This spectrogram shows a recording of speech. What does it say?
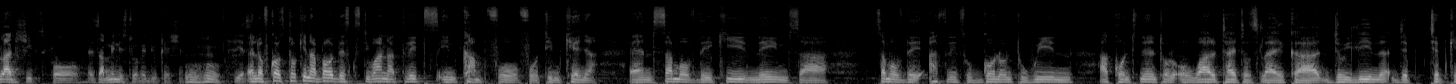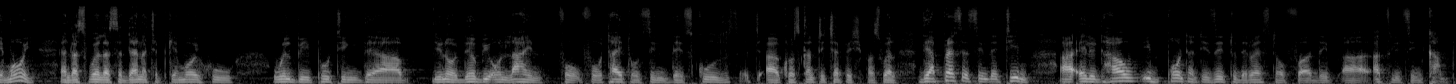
flagships for as a Ministry of Education. Yes. And of course, talking about the 61 athletes in camp for, for Team Kenya, and some of the key names are some of the athletes who've gone on to win uh, continental or world titles like uh, Joylene Chepkemoi and as well as Diana Chepkemoi who will be putting their, you know, they'll be online for, for titles in the schools uh, cross-country championship as well. Their presence in the team, uh, Eliud, how important is it to the rest of uh, the uh, athletes in camp?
